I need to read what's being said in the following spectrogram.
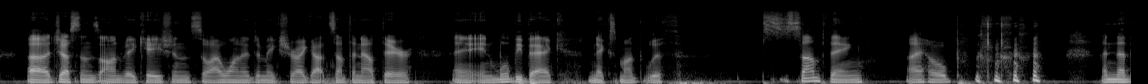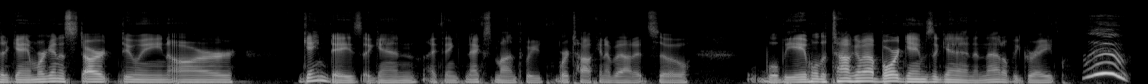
uh, Justin's on vacation. So I wanted to make sure I got something out there. And we'll be back next month with something, I hope. Another game. We're going to start doing our game days again. I think next month we, we're talking about it. So we'll be able to talk about board games again, and that'll be great. Woo!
